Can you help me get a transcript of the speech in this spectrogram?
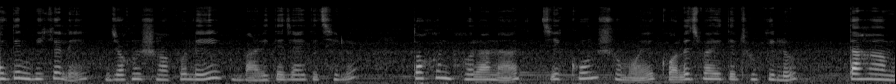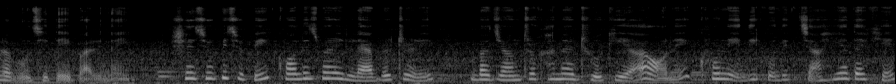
একদিন বিকেলে যখন সকলেই বাড়িতে যাইতেছিল, তখন ভোলানাথ যে কোন সময়ে কলেজ বাড়িতে ঢুকিল, তাহা আমরা বুঝিতেই পারি নাই। সে চুপি চুপি কলেজ বাড়ির ল্যাবরেটরি বা যন্ত্রখানায় ঢুকিয়া অনেকক্ষণ এদিক ওদিক চাহিয়া দেখে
